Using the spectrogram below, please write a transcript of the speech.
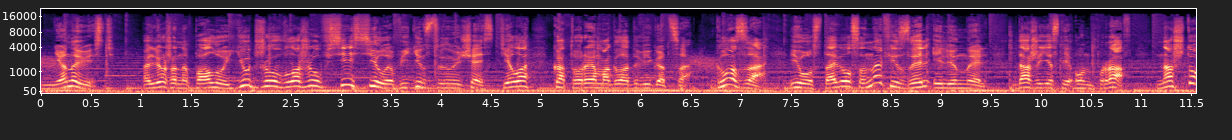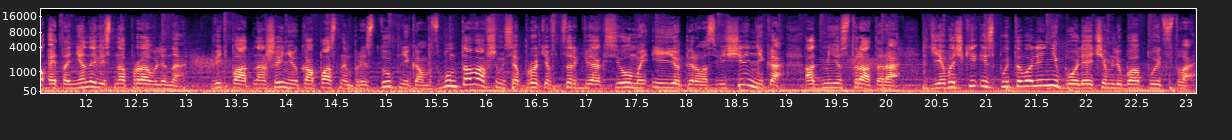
Ненависть. Лежа на полу, Юджио вложил все силы в единственную часть тела, которая могла двигаться — глаза, и уставился на Физель и Линель. Даже если он прав, на что эта ненависть направлена? Ведь по отношению к опасным преступникам, взбунтовавшимся против церкви Аксиомы и ее первосвященника, администратора, девочки испытывали не более чем любопытство.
